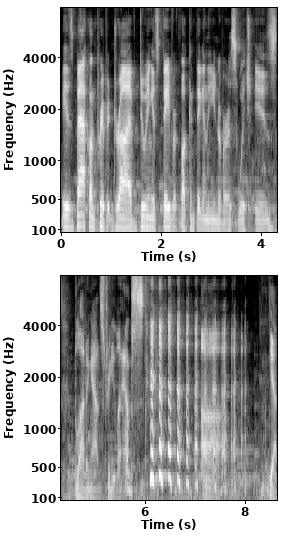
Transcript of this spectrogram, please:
is back on Privet Drive doing his favorite fucking thing in the universe, which is blotting out street lamps. Uh, yeah,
